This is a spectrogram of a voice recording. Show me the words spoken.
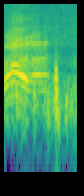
Para.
